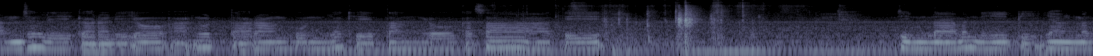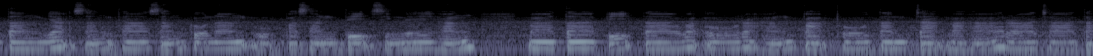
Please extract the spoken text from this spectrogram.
ัญชลีการณิโยอนุตตรังบุญยเขตังโลกัสสาติจินดามณีปิยังมันตังยะสังทาสังโกนังอุปสันติสินเนหัง มาตาปิตาวะโอระหังปะโพตันจะมหาราชาตะ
